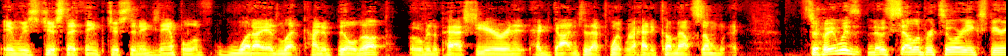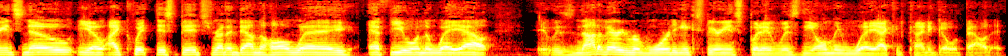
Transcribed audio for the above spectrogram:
it was just, I think, just an example of what I had let kind of build up over the past year, and it had gotten to that point where I had to come out some way. So it was no celebratory experience, no, you know, I quit this bitch running down the hallway, F you on the way out it was not a very rewarding experience, but it was the only way I could kind of go about it.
